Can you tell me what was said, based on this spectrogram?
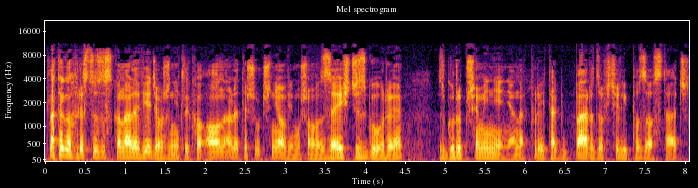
Dlatego Chrystus doskonale wiedział, że nie tylko On, ale też uczniowie muszą zejść z góry, z góry przemienienia, na której tak bardzo chcieli pozostać,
